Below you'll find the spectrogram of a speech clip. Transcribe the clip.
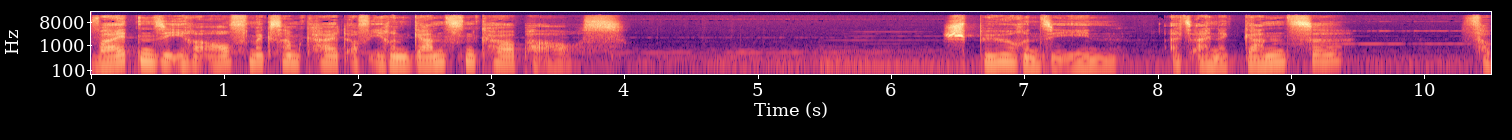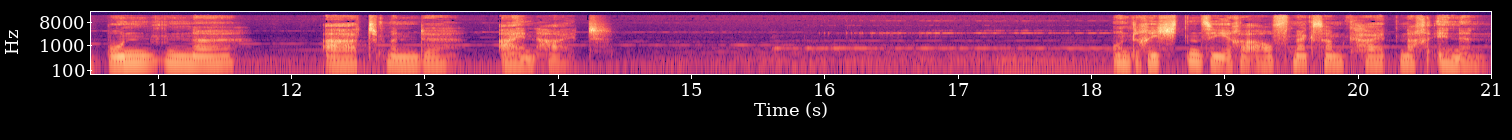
Weiten Sie Ihre Aufmerksamkeit auf Ihren ganzen Körper aus. Spüren Sie ihn als eine ganze, verbundene, atmende Einheit. Und richten Sie Ihre Aufmerksamkeit nach innen.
